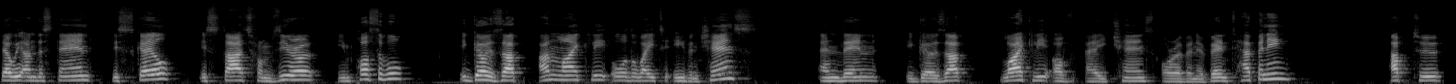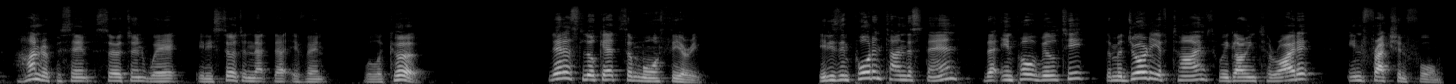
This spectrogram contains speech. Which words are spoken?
that we understand this scale. It starts from zero, impossible. It goes up unlikely all the way to even chance. And then it goes up likely of a chance or of an event happening up to 100% certain where it is certain that that event will occur. Let us look at some more theory. It is important to understand that in probability, the majority of times we're going to write it in fraction form.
